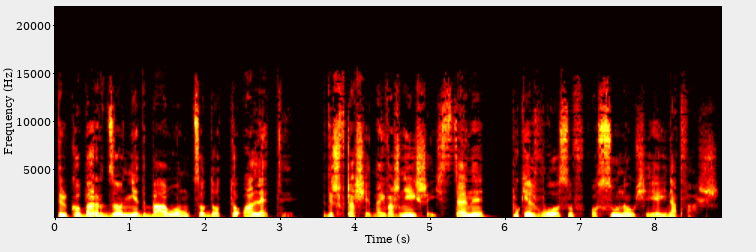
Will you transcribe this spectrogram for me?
tylko bardzo niedbałą co do toalety, gdyż w czasie najważniejszej sceny pukiel włosów osunął się jej na twarz.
